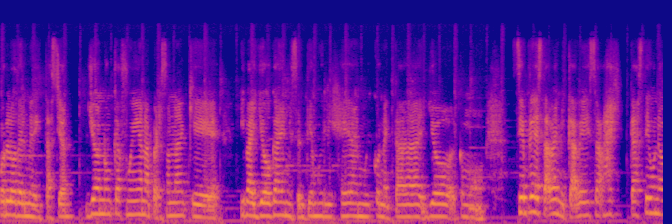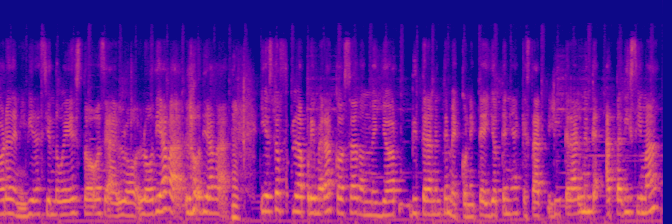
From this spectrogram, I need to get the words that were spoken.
por lo del meditación. Yo nunca fui una persona que iba a yoga y me sentía muy ligera y muy conectada, yo como siempre estaba en mi cabeza, ay, gasté una hora de mi vida haciendo esto, o sea, lo, lo odiaba, lo odiaba. Mm. Y esto fue la primera cosa donde yo literalmente me conecté, yo tenía que estar literalmente atadísima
